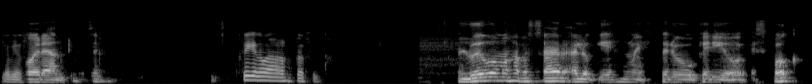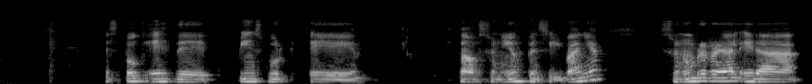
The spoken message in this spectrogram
Yo pienso. O era antes, sí. Sí, que no va Francisco. Luego vamos a pasar a lo que es nuestro querido Spock. Spock es de Pittsburgh, eh, Estados Unidos, Pensilvania. Su nombre real era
